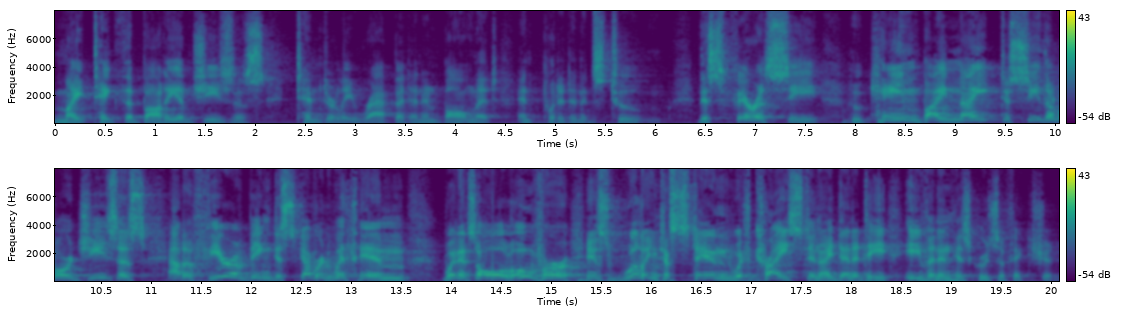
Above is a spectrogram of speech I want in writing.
might take the body of Jesus tenderly wrap it and embalm it and put it in its tomb. This Pharisee who came by night to see the Lord Jesus out of fear of being discovered with him when it's all over is willing to stand with Christ in identity, even in his crucifixion.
